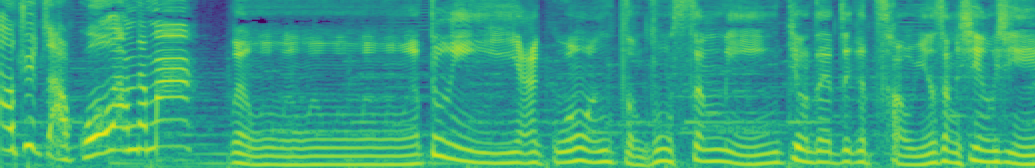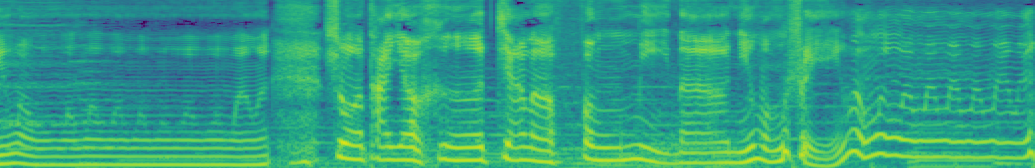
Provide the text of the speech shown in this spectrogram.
要去找国王的吗？”喂喂喂喂喂喂喂！对呀，国王走出森林，就在这个草原上休息。嗡嗡嗡嗡嗡嗡嗡嗡嗡嗡嗡，说他要喝加了蜂蜜的柠檬水。嗡嗡嗡嗡嗡嗡嗡嗡嗡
